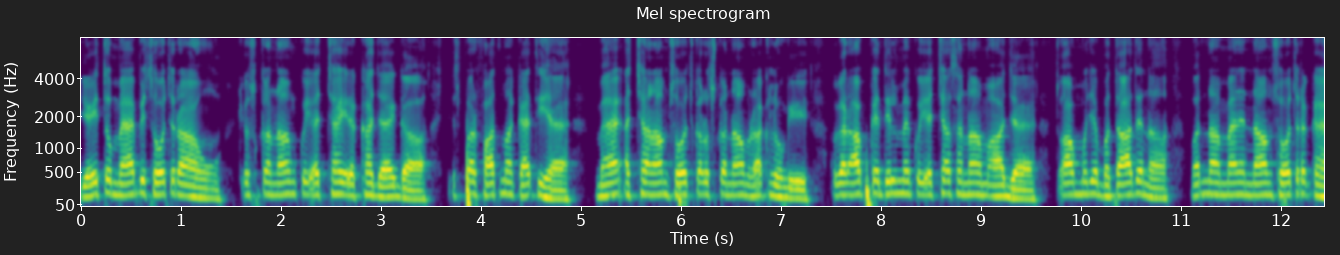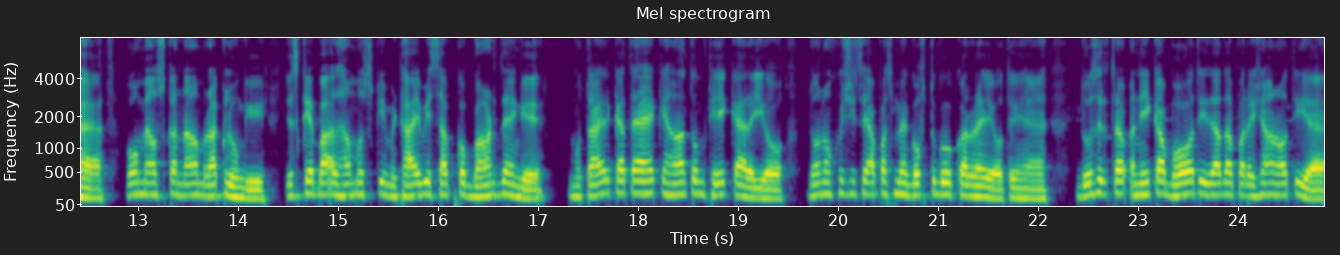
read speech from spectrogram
यही तो मैं भी सोच रहा हूँ कि उसका नाम कोई अच्छा ही रखा जाएगा। जिस पर फातिमा कहती है, मैं अच्छा नाम सोच कर उसका नाम रख लूँगी। अगर आपके दिल में कोई अच्छा सा नाम आ जाए तो आप मुझे बता देना, वरना मैंने नाम सोच रखा है, वो मैं उसका नाम रख लूँगी, जिसके बाद हम उसकी मिठाई भी सबको बाँट देंगे। मुताहिर कहता है कि हाँ तुम ठीक कह रही हो। दोनों खुशी से आपस में गुफ्तगु कर रहे होते हैं। दूसरी तरफ़ अनीका बहुत ही ज़्यादा परेशान होती है,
